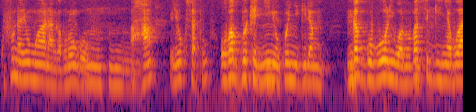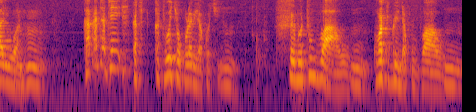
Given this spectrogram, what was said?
kufunayo omwana nga mulongoofu. Mhm. Aha. eyokusatu oba gwe kennyini okwenyigiramu nga gwe bwoli wano oba sigirinya bwali wano. Mhm. kakati ate kati- katuwa ekyokulabirako kino ffe bwe tuvaawo Mm. kuba tugenda kuvaawo. Mm.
